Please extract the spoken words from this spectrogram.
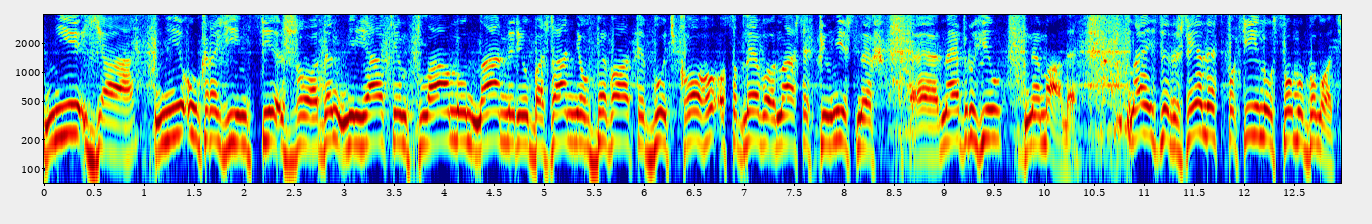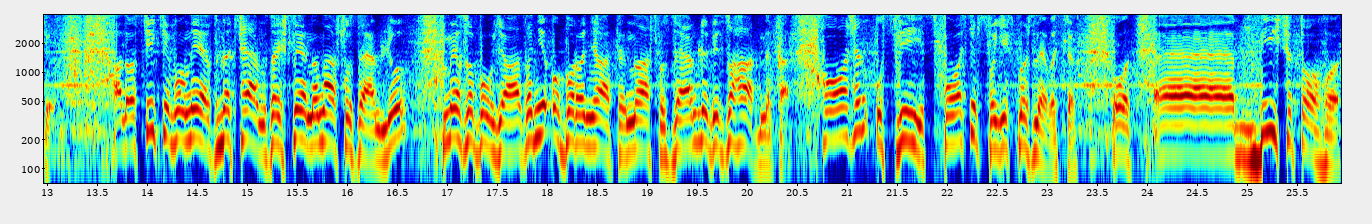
ні я, ні українці, жоден ніяким плану, намірів, бажання вбивати будь-кого, особливо наших північних е, недругів, не мали. Навіть жили спокійно у своєму болоті. Але оскільки вони з мечем зайшли на нашу землю, ми зобов'язані обороняти нашу землю від загарбника. Кожен у свій спосіб, своїх можливостях. От е, більше того,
